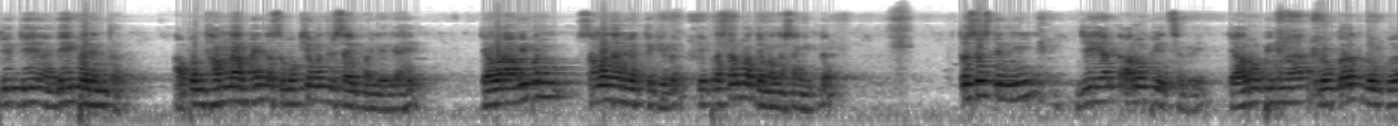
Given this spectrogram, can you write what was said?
दे- दे- देईपर्यंत आपण थांबणार नाहीत असं मुख्यमंत्री साहेब म्हणलेले आहेत. त्यावर आम्ही पण समाधान व्यक्त केलं ते प्रसार माध्यमांना सांगितलं. तसंच त्यांनी जे यात आरोपी आहेत सगळे त्या आरोपींना लवकरात लवकर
